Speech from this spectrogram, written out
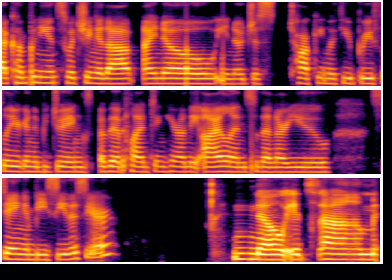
that company and switching it up. I know, you know, just talking with you briefly, you're going to be doing a bit of planting here on the island. So then are you staying in BC this year? No, it's um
